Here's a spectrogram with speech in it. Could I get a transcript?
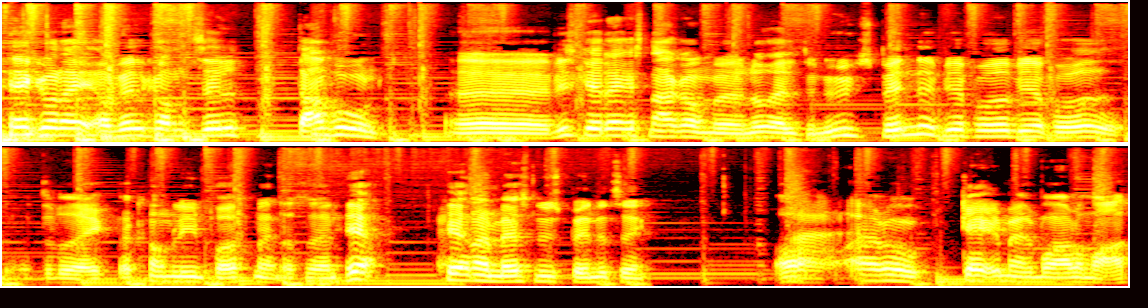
Hey, goddag og velkommen til Damphuen. Uh, vi skal i dag snakke om uh, noget af alt det nye spændende, vi har fået. Vi har fået, det ved jeg ikke, der kom lige en postmand og sagde, her, her er der en masse nye spændende ting. Og er du gal, mand, hvor er du meget.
